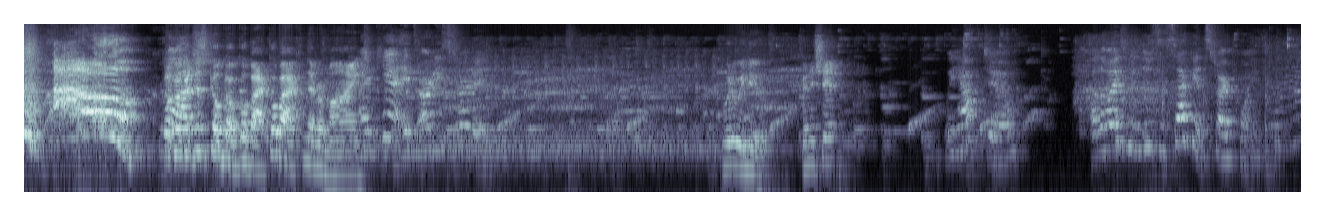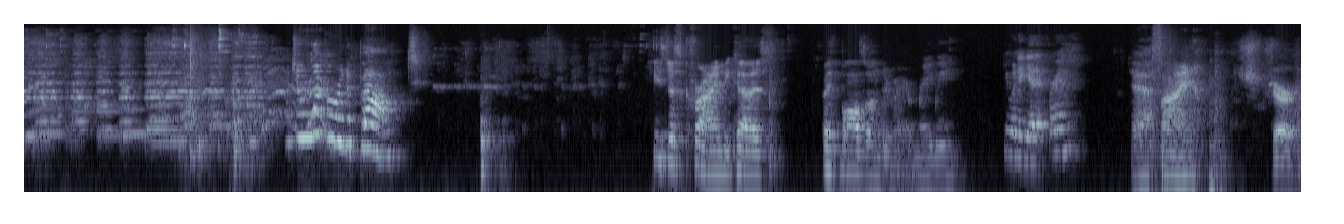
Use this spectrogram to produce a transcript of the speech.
Ow! Go back. Just go, go, go back. Go back. Never mind. I can't. It's already started. What do we do? Finish it? We have to. Otherwise, we lose the second star point. What you whimpering about? He's just crying because his ball's under there, maybe. You want to get it for him? Yeah, fine. Sure.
